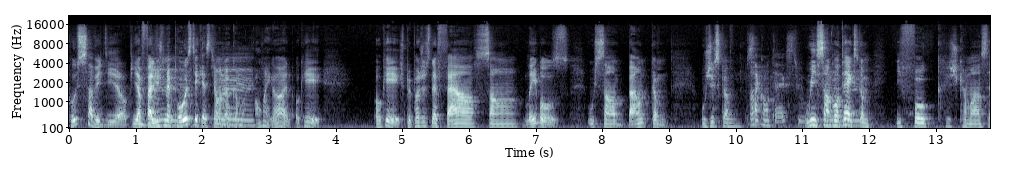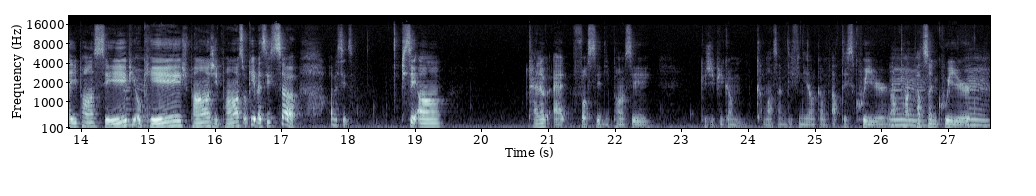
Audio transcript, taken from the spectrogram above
que ça veut dire? Puis il a fallu que je me pose ces questions-là, comme, Mhm. oh my god, ok, ok, je peux pas juste le faire sans labels, ou sans bound, comme, ou juste comme, Sans ah. contexte. Ou... Oui, sans contexte, Mhm. comme il faut que je commence à y penser, puis Mhm. ok, je pense, j'y pense, ok, ben c'est ça. Ah, ben c'est Puis c'est en kind of à forcer d'y penser que j'ai pu comme commencer à me définir comme artiste queer, en tant que Mhm. personne queer, Mm.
